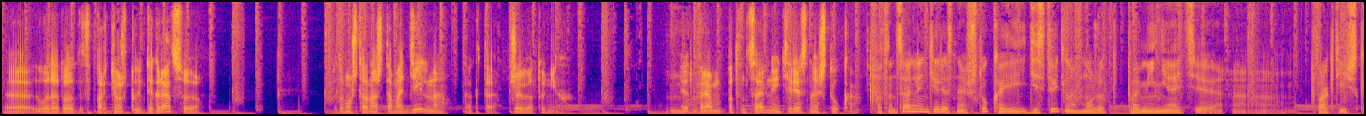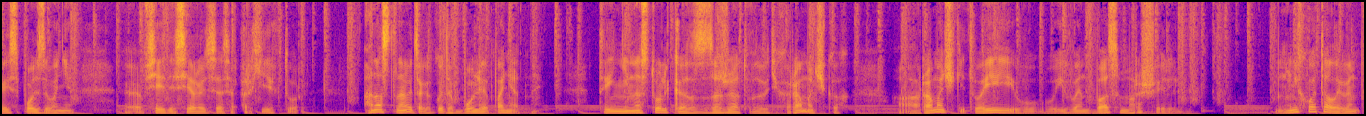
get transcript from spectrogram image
э, вот эту в партнерскую интеграцию. Потому что она же там отдельно как-то живет у них. Ну, Это прям потенциально интересная штука. Потенциально интересная штука и действительно может поменять э, практическое использование э, всей этой сервисной архитектуры она становится какой-то более понятной. Ты не настолько зажат вот в этих рамочках, а рамочки твои ивент-басом расширили. Ну, не хватало ивент.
